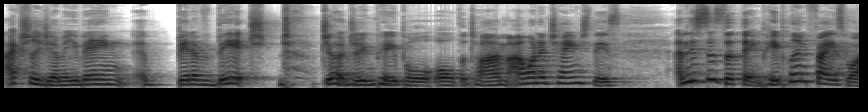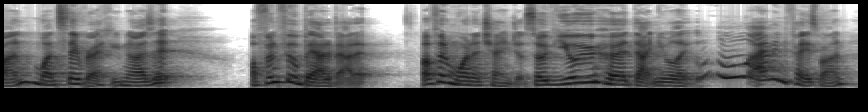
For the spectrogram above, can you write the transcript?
actually, Gemma, you're being a bit of a bitch judging people all the time. I want to change this. And this is the thing people in phase one, once they recognize it, often feel bad about it, often want to change it. So if you heard that and you were like, I'm in phase one,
